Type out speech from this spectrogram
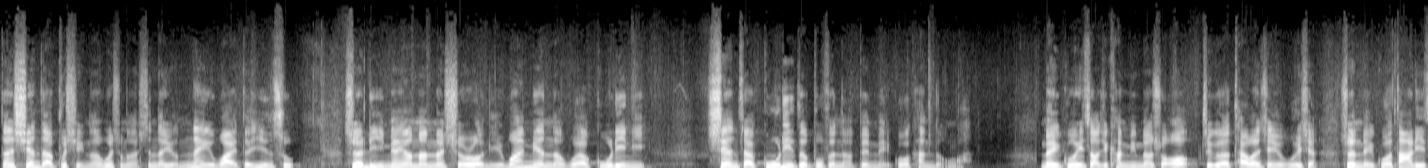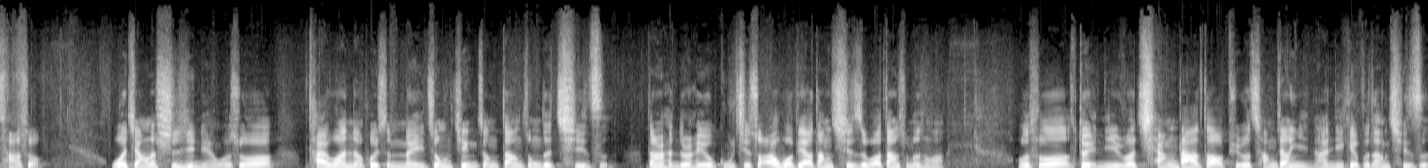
但现在不行，那为什么呢？现在有内外的因素，所以里面要慢慢削弱你，外面呢，我要孤立你。现在孤立的部分呢，被美国看懂了。美国一早就看明白说，哦，这个台湾现在有危险，所以美国大力插手。我讲了十几年，我说。台湾呢，会是美中竞争当中的棋子。当然，很多人很有骨气，说啊，我不要当棋子，我要当什么什么。我说，对，你若强大到，譬如长江以南，你可以不当棋子；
